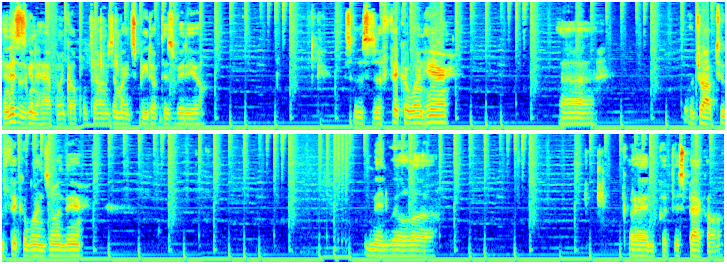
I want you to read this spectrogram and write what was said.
and this is going to happen a couple times. It might speed up this video. So this is a thicker one here. Uh, we'll drop two thicker ones on there. And then we'll uh, go ahead and put this back on.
